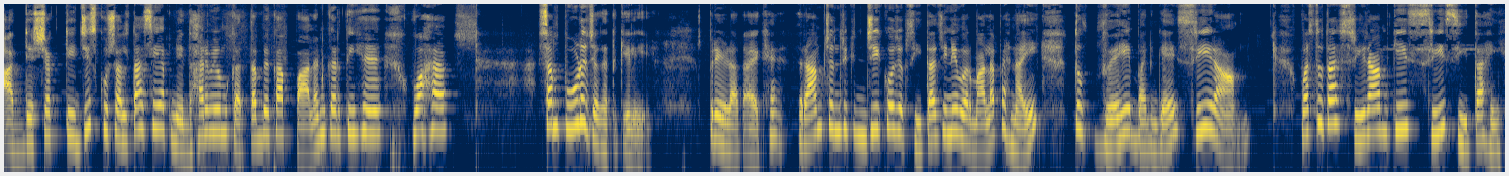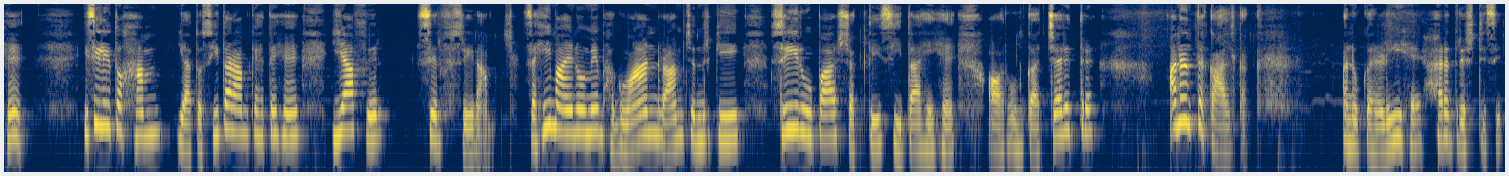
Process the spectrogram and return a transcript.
आद्य शक्ति जिस कुशलता से अपने धर्म एवं कर्तव्य का पालन करती हैं, वह संपूर्ण जगत के लिए प्रेरणादायक है। रामचंद्र जी को जब सीता जी ने वरमाला पहनाई तो वे बन गए श्री राम वस्तुतः श्री राम की श्री सीता ही हैं। इसीलिए तो हम या तो सीताराम कहते हैं, या फिर सिर्फ़ श्री राम सही मायनों में भगवान रामचंद्र की श्री रूपा शक्ति सीता ही है और उनका चरित्र अनंत काल तक अनुकरणीय है, हर दृष्टि से।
